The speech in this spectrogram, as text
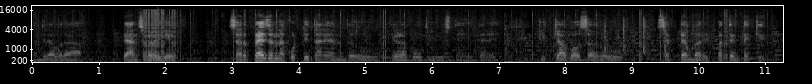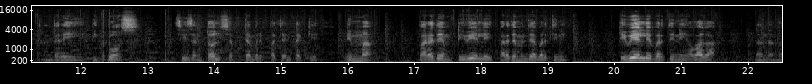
ಅಂದರೆ ಅವರ ಫ್ಯಾನ್ಸ್ಗಳಿಗೆ ಸರ್ಪ್ರೈಸನ್ನು ಕೊಟ್ಟಿದ್ದಾರೆ ಎಂದು ಹೇಳಬಹುದು ಸ್ನೇಹಿತರೆ. ಕಿಚ್ಚಾ ಬಾಸ್ ಅವರು ಸೆಪ್ಟೆಂಬರ್ ಇಪ್ಪತ್ತೆಂಟಕ್ಕೆ ಅಂದರೆ Bigg Boss season twelve September ಇಪ್ಪತ್ತೆಂಟಕ್ಕೆ ನಿಮ್ಮ ಪರದೆ ಟಿ ವಿಯಲ್ಲಿ ಪರದೆ ಮುಂದೆ ಬರ್ತೀನಿ. ಟಿ ವಿಯಲ್ಲಿ ಬರ್ತೀನಿ. ಅವಾಗ ನನ್ನನ್ನು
